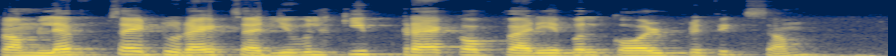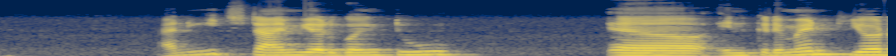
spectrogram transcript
from left side to right side you will keep track of variable called prefix sum. And each time you are going to uh, increment your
